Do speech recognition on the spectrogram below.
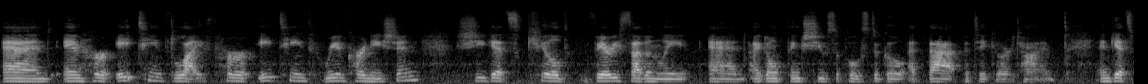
And in her 18th life, her 18th reincarnation, she gets killed very suddenly. And I don't think she was supposed to go at that particular time. And gets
